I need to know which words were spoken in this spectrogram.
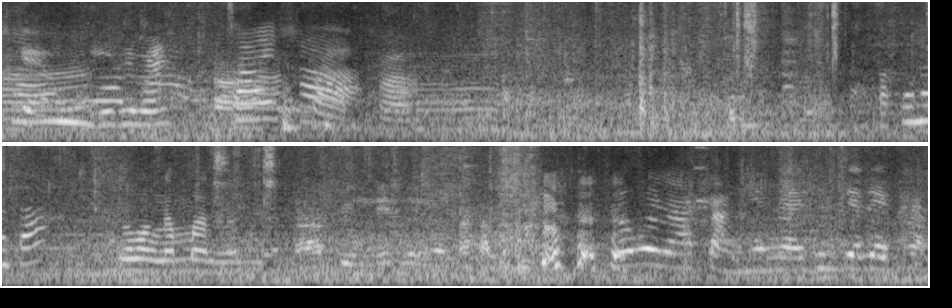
เขียวอย่างนี้ใช่ไหมใช่ค่ะค่ะสักครู่นะจ๊ะระวังน้ำมันนะครับจุ่มนิดนึงนะครับแล้วเวลาสั่งยังไงถึงจะได้ผัก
